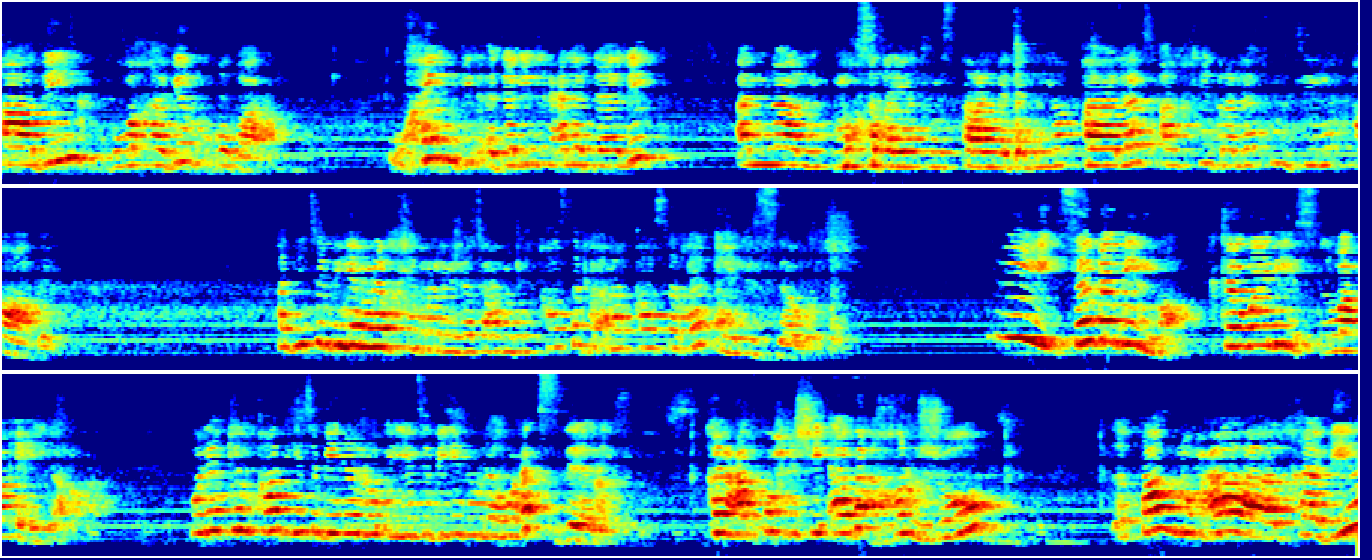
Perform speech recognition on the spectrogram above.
قاضي هو خبير الخبراء. وخير دليل على ذلك أن مقتضيات المسطرة المدنية قالت الخبرة لا تلزم القاضي. قد يتبين من الخبرة اللي جات عند القاصر بأن القاصر غير أهل الزواج. الكواليس الواقعيه ولكن القاضي يتبين له يتبين له عكس ذلك. كنعرفوا حنا شي آباء خرجوا طاولوا مع الخبير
